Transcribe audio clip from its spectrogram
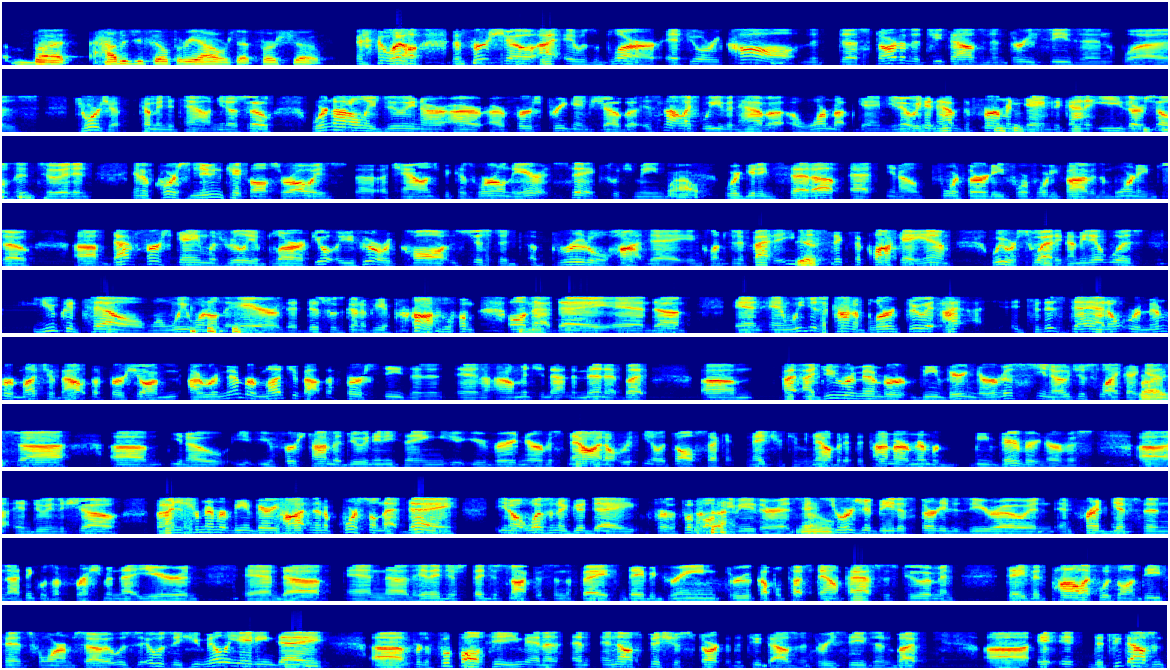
But how did you fill three hours that first show? well, the first show, I, it was a blur. If you'll recall, the, the start of the 2003 season was Georgia coming to town. You know, so we're not only doing our our, our first pregame show, but it's not like we even have a, a warm up game. You know, we didn't have the Furman game to kind of ease ourselves into it, and and of course noon kickoffs are always uh, a challenge because we're on the air at six, which means wow. we're getting set up at you know four thirty, four forty five in the morning. So. Um, that first game was really a blur. If you if you'll recall, it was just a, a brutal hot day in Clemson. In fact, even yes. at six o'clock a.m., we were sweating. I mean, it was you could tell when we went on the air that this was going to be a problem on that day, and um, and and we just kind of blurred through it. I to this day I don't remember much about the first show. I remember much about the first season, and, and I'll mention that in a minute. But um, I, I do remember being very nervous. You know, just like I right. guess. uh um, you know, your first time of doing anything, you're very nervous. Now I don't, you know, it's all second nature to me now. But at the time, I remember being very, very nervous uh, in doing the show. But I just remember it being very hot. And then, of course, on that day, you know, it wasn't a good day for the football team either. As, no. as Georgia beat us 30 to zero, and and Fred Gibson, I think, was a freshman that year, and and uh, and uh, they, they just they just knocked us in the face. And David Greene threw a couple touchdown passes to him, and David Pollack was on defense for him. So it was it was a humiliating day uh, for the football team and a, an, an auspicious start to the 2003 season, but. Uh, it, it, the 2003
